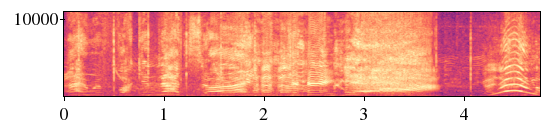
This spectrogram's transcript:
Hey, we're fucking nuts, all right? yeah! Woo!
